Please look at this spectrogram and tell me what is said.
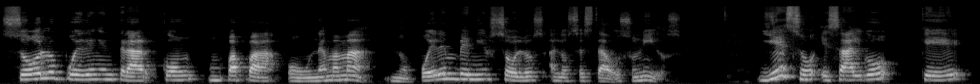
solo pueden entrar con un papá o una mamá, no pueden venir solos a los Estados Unidos. Y eso es algo que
